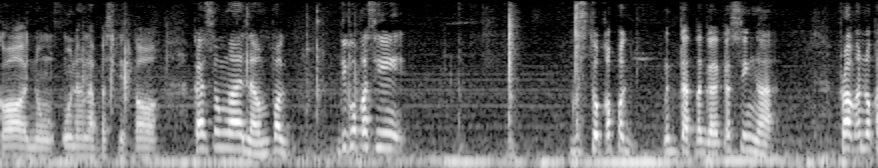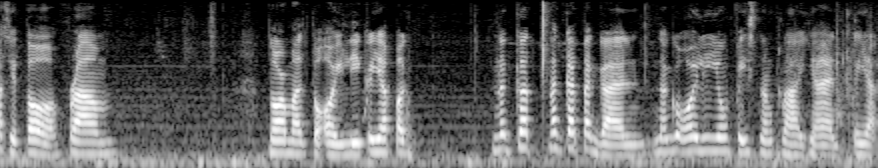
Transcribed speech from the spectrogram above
ko nung unang labas nito. Kaso nga lang, pag, di ko kasi gusto kapag nagtatagal kasi nga, from ano kasi to, from normal to oily. Kaya pag nagkat, nagkatagal, nag-oily yung face ng client. Kaya,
